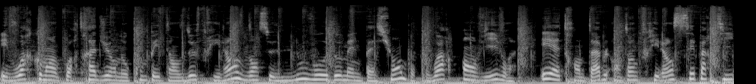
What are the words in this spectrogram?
et voir comment on va pouvoir traduire nos compétences de freelance dans ce nouveau domaine passion pour pouvoir en vivre et être rentable en tant que freelance. C'est parti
